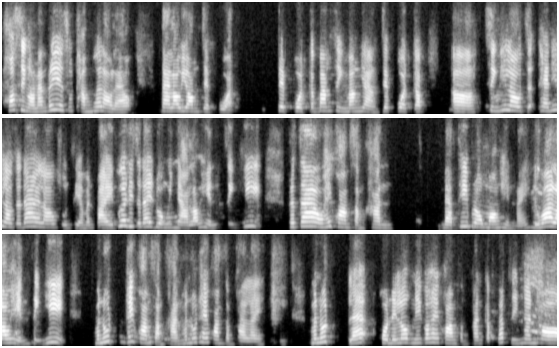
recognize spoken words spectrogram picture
เพราะสิ่งเหล่านั้นพระเยซูทำเพื่อเราแล้ว แต่เรายอมเจ็บปวด เจ็บปวดกับบางสิ่งบางอย่าง เจ็บปวดกับอ่อสิ่งที่เราจะแทนที่เราจะได้เราสูญเสียมันไป เพื่อที่จะได้ดวงวิญญาณเราเห็นสิ่งที่พระเจ้าให้ความสำคัญ แบบที่พระองค์มองเห็นไหมหรือว่าเราเห็นสิ่งที่มนุษย์ให้ความสำคัญ มนุษย์ให้ความสำคัญอะไร มนุษย์และคนในโลกนี้ก็ให้ความสำคัญกับทรัพย์สินเงินทอง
